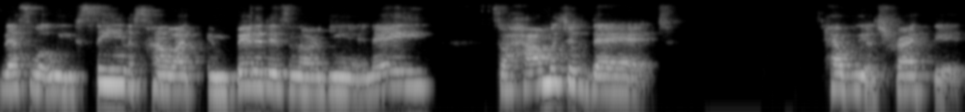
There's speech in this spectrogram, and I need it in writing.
that's what we've seen. It's kind of like embedded is in our DNA. So how much of that have we attracted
